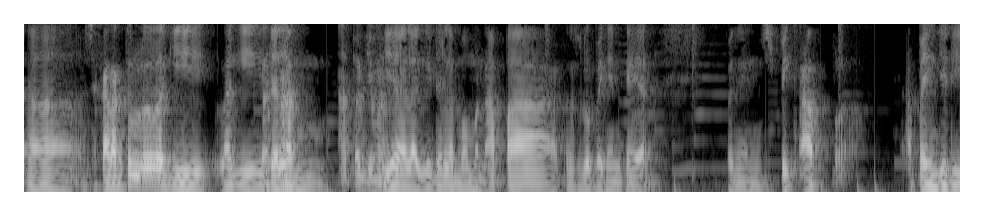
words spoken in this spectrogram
uh, sekarang tuh lo lagi lagi dalam atau gimana? ya lagi dalam momen apa? Terus lo pengen kayak pengen speak up apa yang jadi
